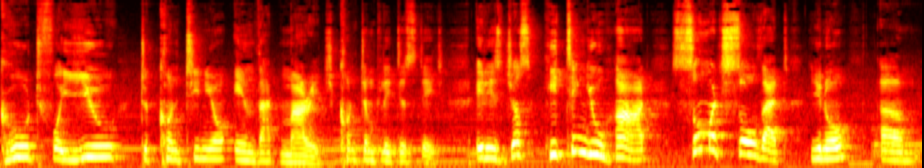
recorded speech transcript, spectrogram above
good for you to continue in that marriage, contemplative stage. It is just hitting you hard, so much so that, you know, um,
